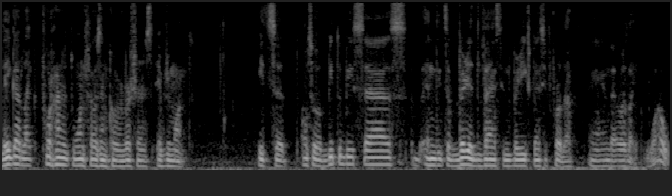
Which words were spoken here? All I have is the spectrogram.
They got like 400 to 1,000 conversions every month. It's a, also a B2B SaaS, and it's a very advanced and very expensive product. And I was like, wow,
